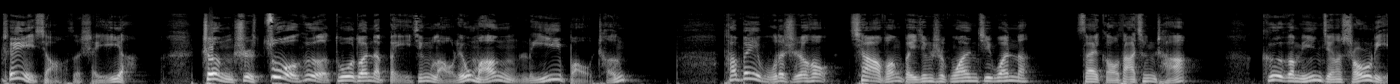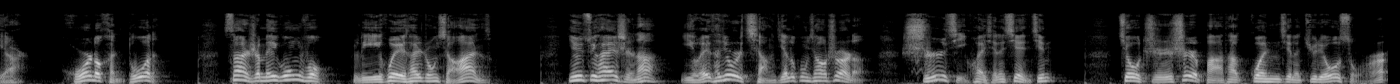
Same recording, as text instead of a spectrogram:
这小子谁呀？正是作恶多端的北京老流氓李宝成。他被捕的时候，恰逢北京市公安机关呢在搞大清查，各个民警的手里啊活都很多的，暂时没工夫理会他这种小案子。因为最开始呢，以为他就是抢劫了供销社的十几块钱的现金。就只是把他关进了拘留所，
